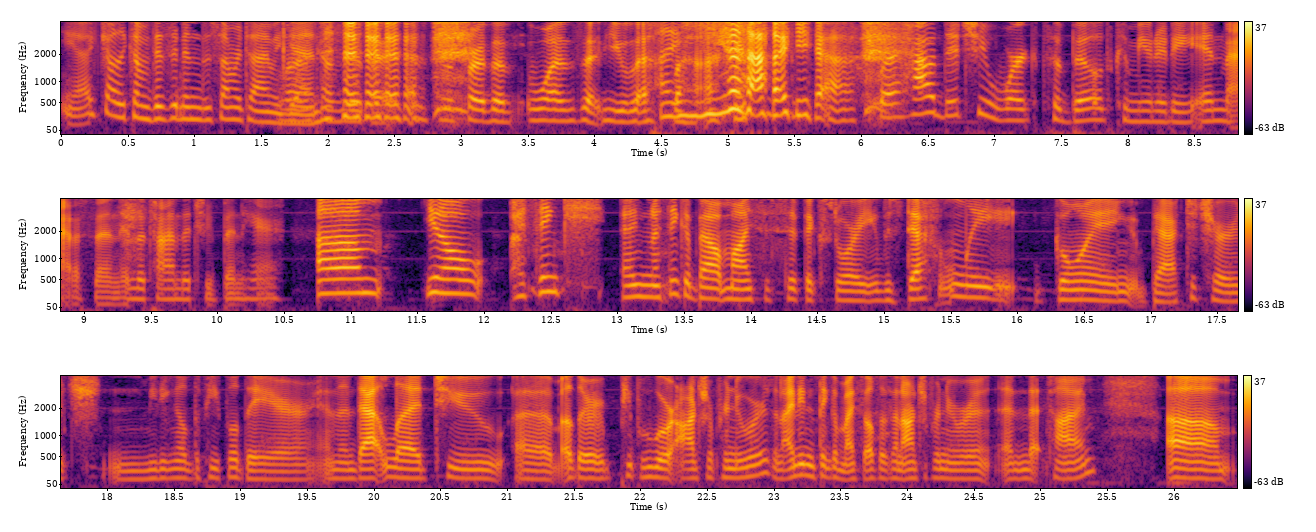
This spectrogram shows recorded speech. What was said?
Yeah, I'd probably come visit in the summertime again. for the ones that you left Uh, behind? yeah, yeah. But how did you work to build community in Madison in the time that you've been here? Um, you know, I think, and I think about my specific story, it was definitely going back to church and meeting other people there. And then that led to uh, other people who were entrepreneurs. And I didn't think of myself as an entrepreneur in that time. Um,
